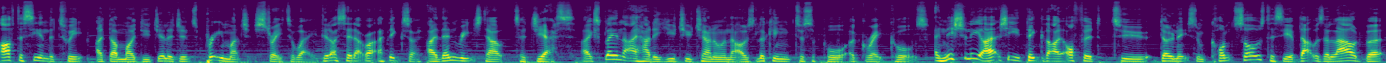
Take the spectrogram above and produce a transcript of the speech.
After seeing the tweet, I'd done my due diligence pretty much straight away. Did I say that right? I think so. I then reached out to Jess. I explained that I had a YouTube channel and that I was looking to support a great cause. Initially, I actually think that I offered to donate some consoles to see if that was allowed, but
